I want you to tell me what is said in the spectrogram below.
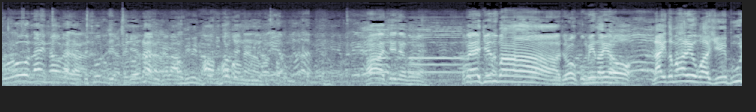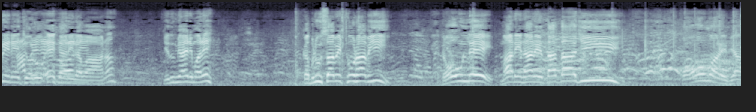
ကိုရိုလိုက်နောက်လာတယ်တချို့လူတွေကတကယ်မှတ်တယ်လားမင်းဟာမဟုတ်ပါဘူးဟာကျင်းကျင်းပါပါ ဟုတ်ကဲ့ကျေးဇူးပါကျွန်တော်ကိုမင်းသားရတော့လိုက်သမားတွေကိုပါရေဘူးတွေနဲ့ကျွန်တော်တို့အဲ့ခံနေတာပါနော်ကျေးဇူးများကြီးဒီမှာလေကဘလူးစားပြီးထိုးထားပြီဒုံးလေးမာတင်ထားတဲ့တာတာကြီးကောင်းပါလေဗျာ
